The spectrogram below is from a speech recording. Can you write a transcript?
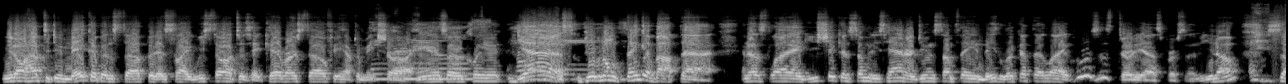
we don't have to do makeup and stuff, but it's like we still have to take care of our stuff. We have to make sure our hands are clean. Yes, people don't think about that, and it's like you shaking somebody's hand or doing something, and they look at that like, "Who is this dirty ass person?" You know. So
